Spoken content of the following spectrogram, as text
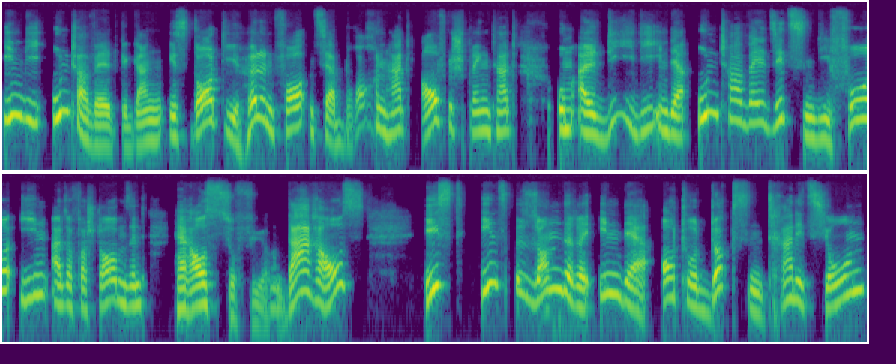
in die Unterwelt gegangen ist, dort die Höllenpforten zerbrochen hat, aufgesprengt hat, um all die, die in der Unterwelt sitzen, die vor ihm also verstorben sind, herauszuführen. Daraus ist insbesondere in der orthodoxen Tradition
